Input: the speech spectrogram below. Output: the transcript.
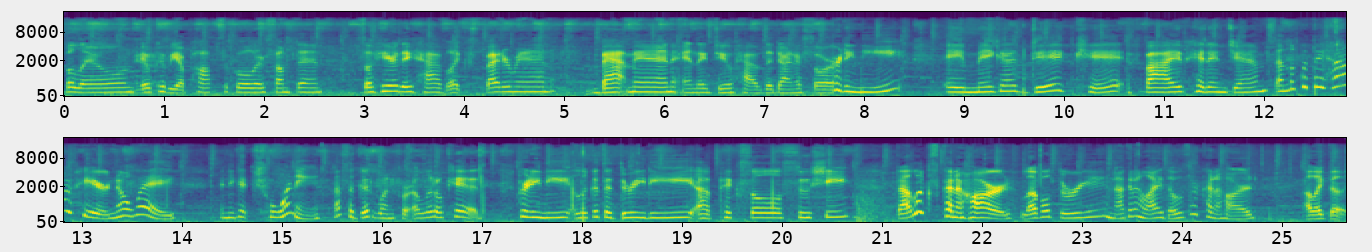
balloon. Yeah. It could be a popsicle or something. So here they have like Spider-Man, Batman, and they do have the dinosaur. Pretty neat. A mega dig kit, five hidden gems. And look what they have here. No way. And you get 20. That's a good one for a little kid pretty neat. Look at the 3D uh, pixel sushi. That looks kind of hard. Level 3, not gonna lie, those are kind of hard. I like the,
